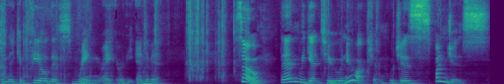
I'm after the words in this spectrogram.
and they can feel this ring, right, or the end of it. So then we get to a new option, which is sponges.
